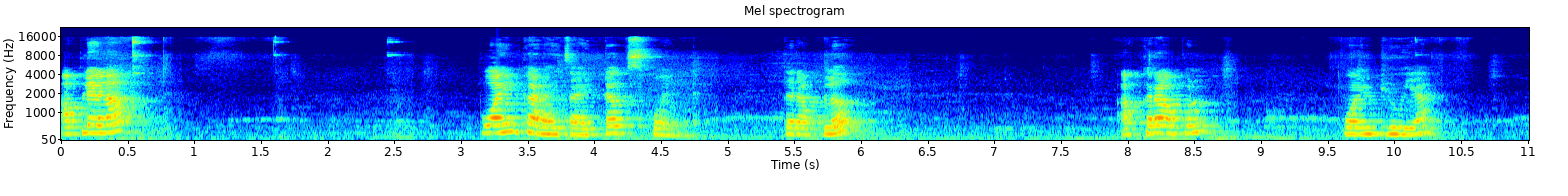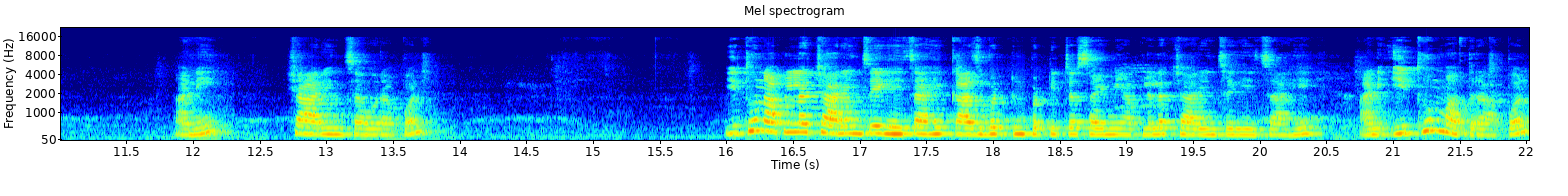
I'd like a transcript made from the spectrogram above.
आपल्याला पॉइंट काढायचा आहे टक्स पॉइंट तर आपलं अकरा आपण पॉइंट ठेवूया. आणि चार इंचावर आपण इथून आपल्याला चार इंच घ्यायचं आहे. काजबट्टन पट्टीच्या साईडने आपल्याला चार इंच घ्यायचं आहे. आणि इथून मात्र आपण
